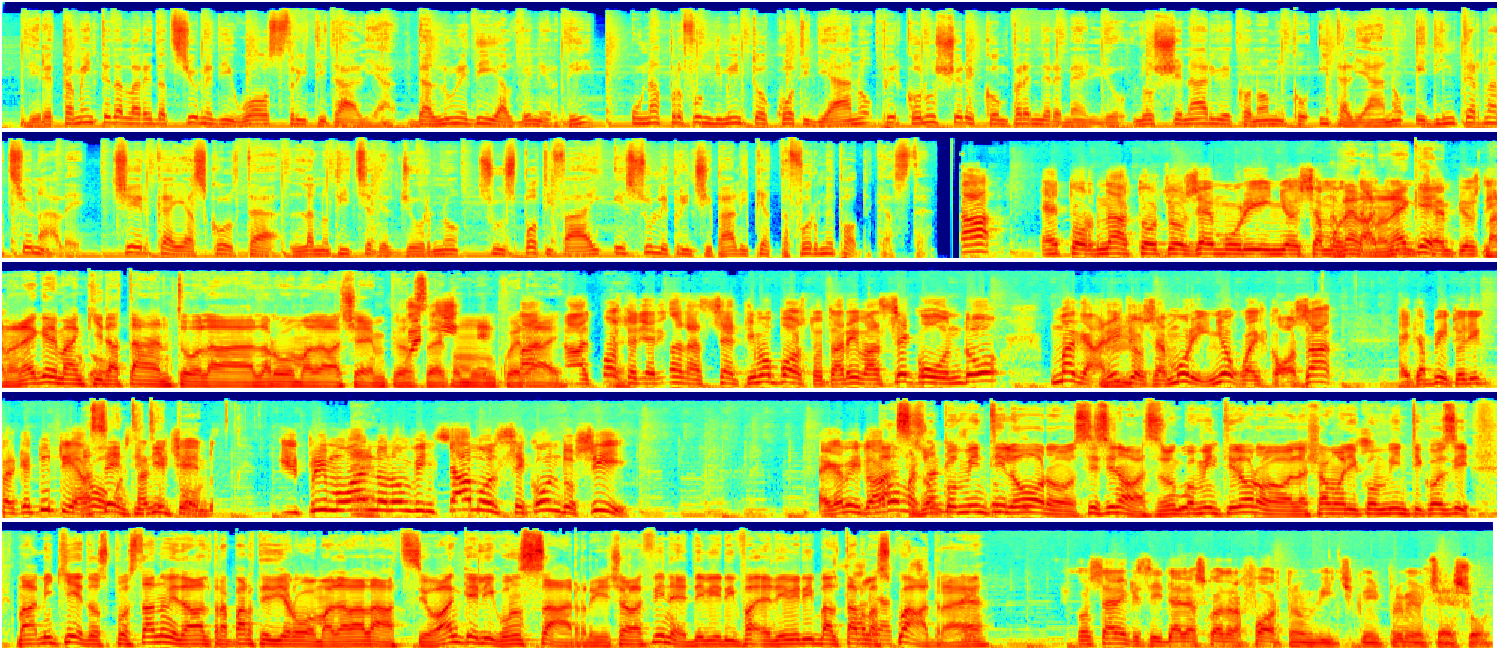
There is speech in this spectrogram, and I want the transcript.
Direttamente dalla redazione di Wall Street Italia, dal lunedì al venerdì, un approfondimento quotidiano per conoscere e comprendere meglio lo scenario economico italiano ed internazionale. Cerca e ascolta la notizia del giorno su Spotify e sulle principali piattaforme podcast. Ah, è tornato Giuseppe Mourinho e siamo Vabbè, ma andati non, è in che, Champions ma non è che ne manchi da tanto la, la Roma dalla Champions, eh, comunque, Ma dai. al posto Eh. di arrivare al settimo posto, ti arriva al secondo, magari Mm. Giuseppe Mourinho qualcosa, hai capito? Perché tutti a Ma Roma senti, stanno tipo- dicendo il primo Eh. anno non vinciamo, il secondo sì. Hai capito? A Ma Roma se sono convinti dicendo- loro, sì, sì, no, se sono convinti loro, lasciamoli convinti così. Ma mi chiedo, spostandomi dall'altra parte di Roma, dalla Lazio, anche lì con Sarri, cioè alla fine devi, ribaltare la squadra, eh. Con Sarri anche se gli dai la squadra forte non vinci, quindi il problema non ce ne sono.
